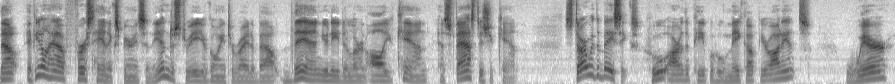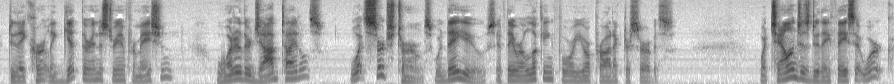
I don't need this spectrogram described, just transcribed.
Now, if you don't have first-hand experience in the industry you're going to write about, then you need to learn all you can as fast as you can. Start with the basics. Who are the people who make up your audience? Where do they currently get their industry information? What are their job titles? What search terms would they use if they were looking for your product or service? What challenges do they face at work?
